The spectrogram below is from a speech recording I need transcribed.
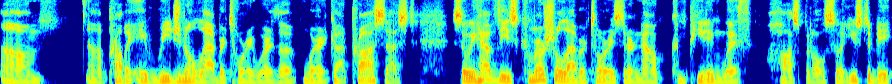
Um, uh, probably a regional laboratory where the where it got processed. So we have these commercial laboratories that are now competing with hospitals. So it used to be,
